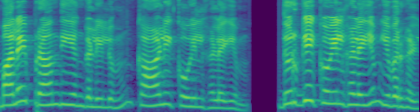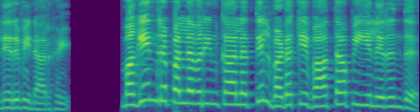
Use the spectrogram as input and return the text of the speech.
மலை பிராந்தியங்களிலும் காளி கோயில்களையும் துர்க்கை கோயில்களையும் இவர்கள் நிறுவினார்கள். மகேந்திர பல்லவரின் காலத்தில் வடக்கே வாத்தாப்பியிலிருந்து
